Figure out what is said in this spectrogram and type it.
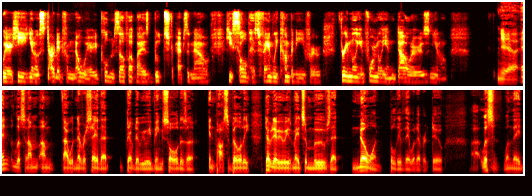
where he, you know, started from nowhere. He pulled himself up by his bootstraps, and now he sold his family company for three million, four million dollars. You know, Yeah, and listen, I'm I'm I would never say that WWE being sold is a impossibility. WWE has made some moves that no one believed they would ever do. Uh, listen, when they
